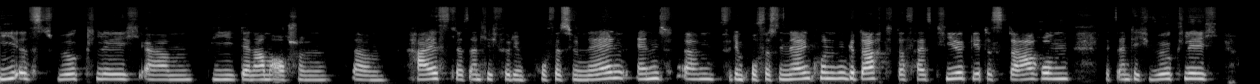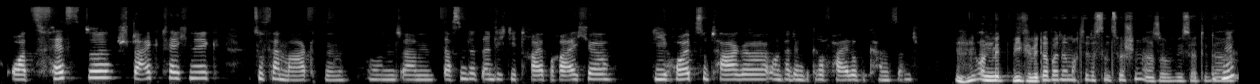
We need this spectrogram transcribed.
die ist wirklich, ähm, wie der Name auch schon ähm, heißt, letztendlich für den professionellen End, ähm, für den professionellen Kunden gedacht. Das heißt, hier geht es darum, letztendlich wirklich ortsfeste Steigtechnik zu vermarkten. Und ähm, das sind letztendlich die drei Bereiche, die heutzutage unter dem Begriff Hilo bekannt sind. Mhm. Und mit wie vielen Mitarbeitern macht ihr das inzwischen? Also wie seid ihr da? Mhm.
